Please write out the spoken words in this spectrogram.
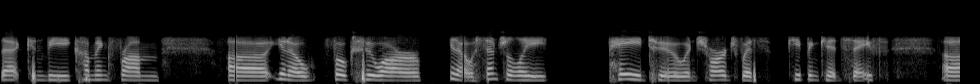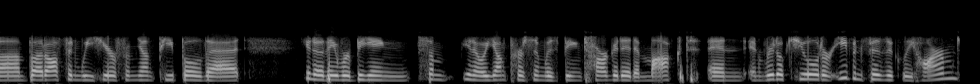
that can be coming from, uh, you know, folks who are, you know, essentially paid to and charged with keeping kids safe. Uh, but often we hear from young people that, you know, they were being some, you know, a young person was being targeted and mocked and, and ridiculed or even physically harmed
